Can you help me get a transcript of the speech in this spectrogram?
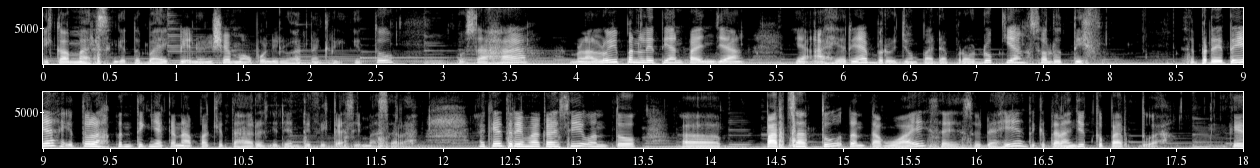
e-commerce gitu baik di Indonesia maupun di luar negeri. Itu usaha melalui penelitian panjang yang akhirnya berujung pada produk yang solutif seperti itu ya, itulah pentingnya kenapa kita harus identifikasi masalah. Oke, terima kasih untuk uh, part 1 tentang why. Saya sudahi, nanti kita lanjut ke part 2. Oke.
